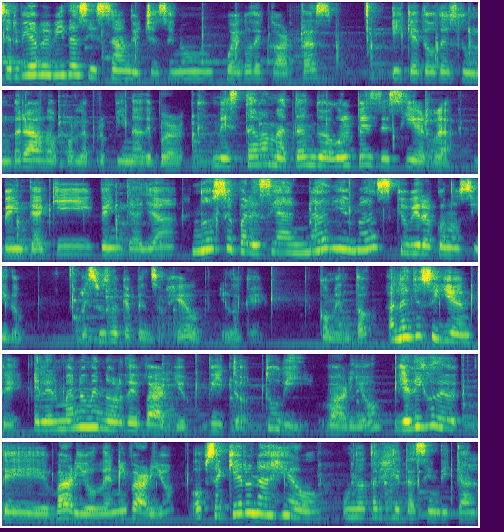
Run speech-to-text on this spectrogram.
servía bebidas y sándwiches en un juego de cartas y quedó deslumbrado por la propina de Burke. Me estaba matando a golpes de sierra, 20 aquí, 20 allá. No se parecía a nadie más que hubiera conocido. Eso es lo que pensó Hill y lo que comentó. Al año siguiente, el hermano menor de Vario, Vito Tudi Vario, y el hijo de, de Vario, Lenny Vario, obsequiaron a Hill una tarjeta sindical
